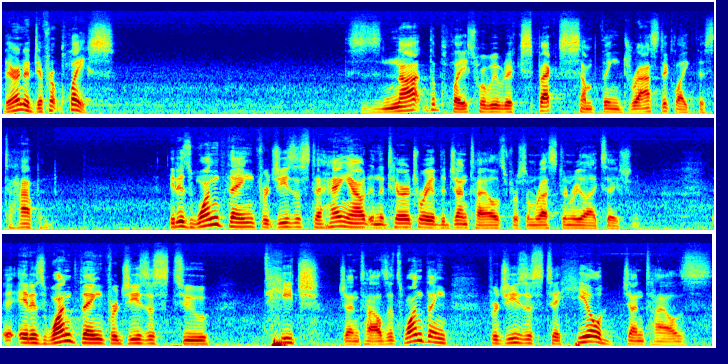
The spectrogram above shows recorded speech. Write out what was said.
They're in a different place. This is not the place where we would expect something drastic like this to happen. It is one thing for Jesus to hang out in the territory of the Gentiles for some rest and relaxation. It is one thing for Jesus to teach Gentiles. It's one thing for Jesus to heal Gentiles.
